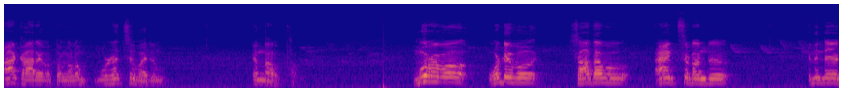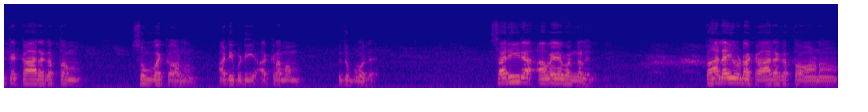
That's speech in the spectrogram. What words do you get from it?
ആ കാരകത്വങ്ങളും മുഴച്ചു വരും എന്നർത്ഥം. മുറിവ് ഒടിവ് ചതവ് ആക്സിഡന്റ് ഇതിന്റെയൊക്കെ കാരകത്വം ചൊവ്വക്കാണ്. അടിപിടി അക്രമം ഇതുപോലെ. ശരീര അവയവങ്ങളിൽ തലയുടെ കാരകത്വമാണ്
